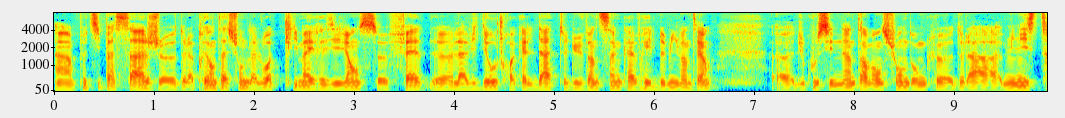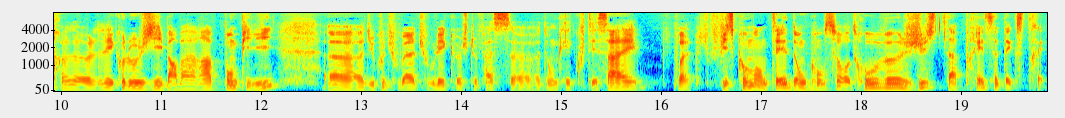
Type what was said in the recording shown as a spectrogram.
un petit passage de la présentation de la loi climat et résilience la vidéo je crois qu'elle date du 25 avril 2021 euh, du coup c'est une intervention donc euh, de la ministre de l'écologie Barbara Pompili. Euh, du coup tu, voilà, tu voulais que je te fasse euh, donc écouter ça et voilà, que tu puisses commenter. Donc on se retrouve juste après cet extrait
